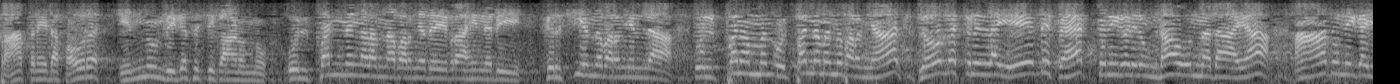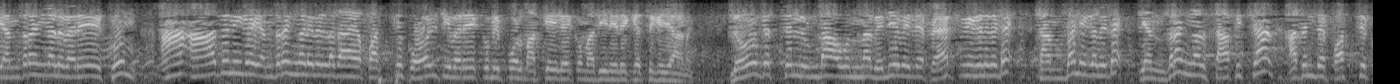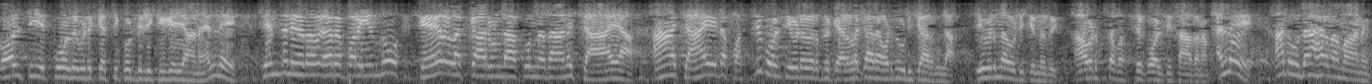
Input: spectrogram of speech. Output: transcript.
പ്രാർത്ഥനയുടെ പൗർ എന്നും വികസിച്ച് കാണുന്നു. ഉൽപ്പന്നങ്ങൾ എന്ന പറഞ്ഞത് ഇബ്രാഹിം നബി. കൃഷി എന്ന് പറഞ്ഞില്ല. ഉൽപ്പന്നം ഉൽപ്പന്നം എന്ന് പറഞ്ഞാൽ ലോകത്തിലുള്ള ഏത് ഫാക്ടറികളിൽ ഉണ്ടാവുന്നതായ ആധുനിക യന്ത്രങ്ങൾ വരേക്കും ആ ആധുനിക യന്ത്രങ്ങളിലുള്ളതായ ഫസ്റ്റ് ക്വാളിറ്റി വരേക്കും ഇപ്പോൾ മക്കയിലേക്കും മദീനയിലേക്ക് എത്തുകയാണ്. ലോകത്തിൽ ഉണ്ടാവുന്ന വലിയ വലിയ ഫാക്ടറികളുടെ കമ്പനികളുടെ യന്ത്രങ്ങൾ സ്ഥാപിച്ചാൽ അതിന്റെ ഫസ്റ്റ് ക്വാളിറ്റി ഇപ്പോൾ ഇവിടേക്ക് എത്തിക്കൊണ്ടിരിക്കുകയാണ് അല്ലേ? എന്തിനേറെ പറയുന്നു? കേരളക്കാരുണ്ടാക്കുന്നതാണ് ചായ. ആ ചായയുടെ ഫസ്റ്റ് ക്വാളിറ്റി ഇവിടെ വരുന്നു കേരളക്കാർ അവിടുന്ന് കുടിക്കാറില്ല. ഇവിടുന്ന് കുടിക്കുന്നത്. അവിടുത്തെ ഫസ്റ്റ് ക്വാളിറ്റി സാധനം അല്ലേ? അത് ഉദാഹരണമാണ്.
